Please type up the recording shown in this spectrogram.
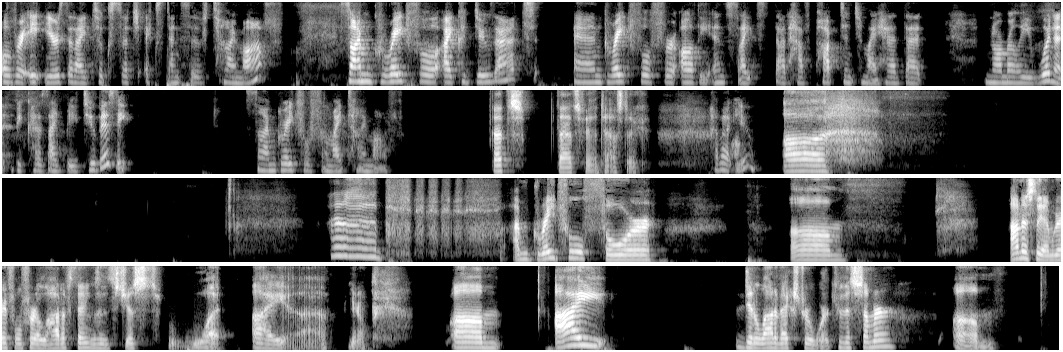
over eight years that I took such extensive time off. So I'm grateful I could do that and grateful for all the insights that have popped into my head that normally wouldn't because I'd be too busy. So I'm grateful for my time off. That's that's fantastic. How about you? Uh Uh, I'm grateful for. Um, honestly, I'm grateful for a lot of things. It's just what I, uh, you know, um, I did a lot of extra work this summer. Um,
